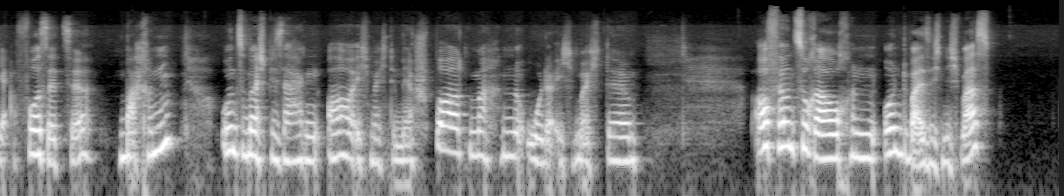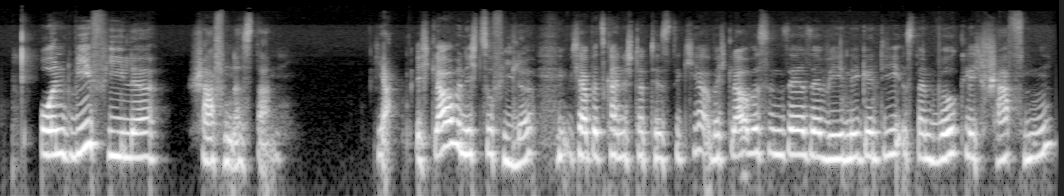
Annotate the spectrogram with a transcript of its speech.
ja, Vorsätze machen und zum Beispiel sagen, oh, ich möchte mehr Sport machen oder ich möchte aufhören zu rauchen und weiß ich nicht was. Und wie viele schaffen es dann? Ich glaube nicht so viele. Ich habe jetzt keine Statistik hier, aber ich glaube, es sind sehr, sehr wenige, die es dann wirklich schaffen.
